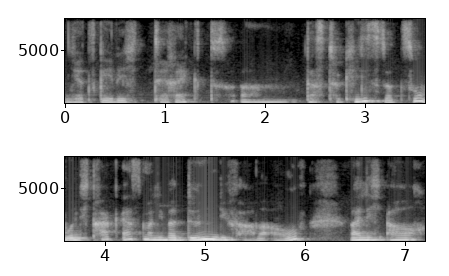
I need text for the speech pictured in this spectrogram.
Und jetzt gebe ich direkt ähm, das Türkis dazu und ich trage erstmal lieber dünn die Farbe auf, weil ich auch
